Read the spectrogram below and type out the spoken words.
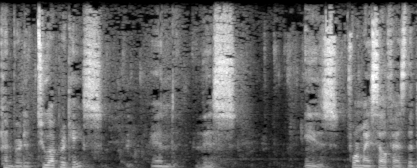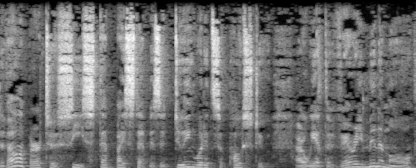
converted to uppercase, and this is for myself as the developer to see step by step, is it doing what it's supposed to? Are we at the very minimal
